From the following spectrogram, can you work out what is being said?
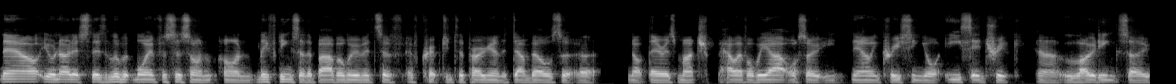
Now you'll notice there's a little bit more emphasis on on lifting. So the barbell movements have, have crept into the program. The dumbbells are, not there as much. However, we are also now increasing your eccentric uh, loading. So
